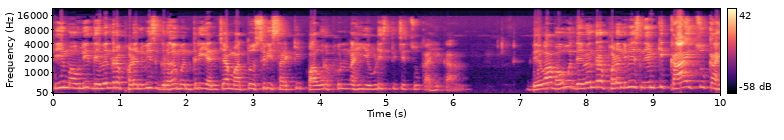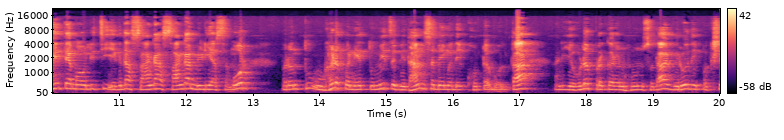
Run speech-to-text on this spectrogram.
ती माऊली देवेंद्र फडणवीस गृहमंत्री यांच्या मातोश्री सारखी पॉवरफुल नाही एवढीच तिची चूक आहे का? देवाभाऊ देवेंद्र फडणवीस नेमकी काय चूक आहे त्या माऊलीची? एकदा सांगा सांगा मीडिया समोर परंतु उघडपणे तुम्हीच विधानसभेमध्ये खोटं बोलता आणि एवढं प्रकरण होऊन सुद्धा विरोधी पक्ष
